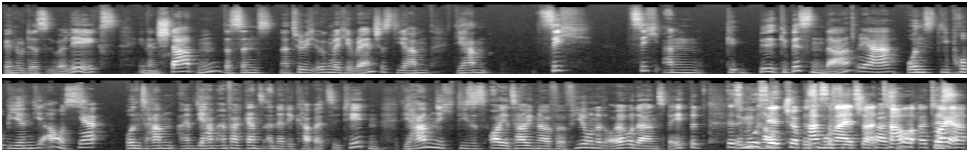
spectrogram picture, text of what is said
Wenn du das überlegst, in den Staaten, das sind natürlich irgendwelche Ranches, die haben, die haben zig, zig an Ge- Gebissen da Ja, und die probieren die aus. Ja. Und haben, die haben einfach ganz andere Kapazitäten. Die haben nicht dieses, oh, jetzt habe ich mal für 400 Euro da ein Spade-Bit Das äh, muss gekauft. jetzt schon Das passen, muss weil es schon passen. äh, teuer.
